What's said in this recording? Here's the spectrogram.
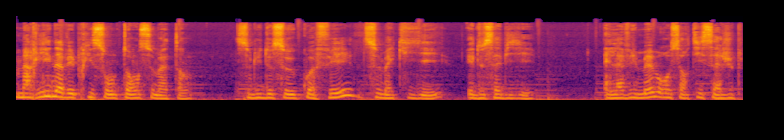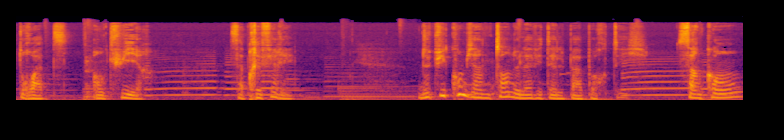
Marilyn avait pris son temps ce matin, celui de se coiffer, de se maquiller et de s'habiller. Elle avait même ressorti sa jupe droite, en cuir, sa préférée. Depuis combien de temps ne l'avait-elle pas portée? Cinq ans,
